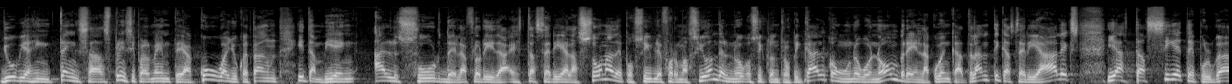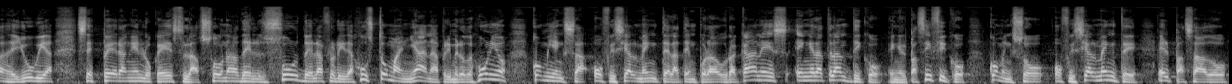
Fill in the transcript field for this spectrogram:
lluvias intensas principalmente a Cuba, Yucatán y también al sur de la Florida. Esta sería la zona de posible formación del nuevo ciclón tropical con un nuevo nombre en la cuenca atlántica, sería Alex, y hasta 7 pulgadas de lluvia se esperan en lo que es la zona del sur de la Florida. Justo mañana, primero de junio, comienza oficialmente la temporada de huracanes en el Atlántico. En el Pacífico comenzó oficialmente el pasado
